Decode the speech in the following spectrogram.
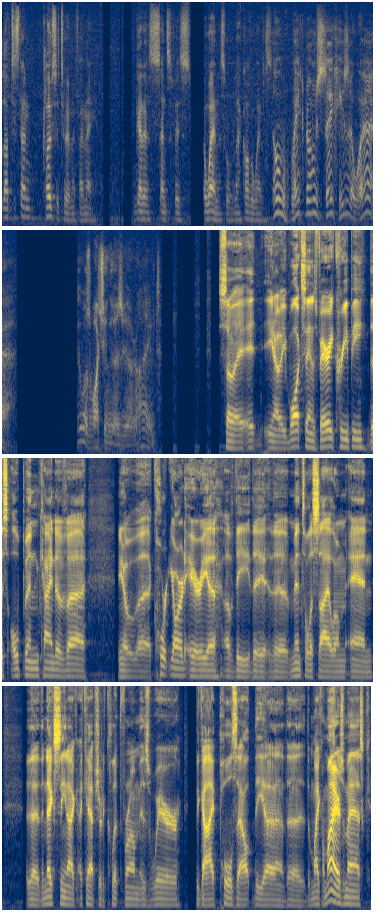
love to stand closer to him, if I may. Get a sense of his awareness or lack of awareness. Oh, make no mistake, he's aware. He was watching you as you arrived. So it, it you know he walks in it's very creepy. This open kind of uh, you know uh, courtyard area of the the the mental asylum, and the the next scene I, I captured a clip from is where the guy pulls out the uh, the the Michael Myers mask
